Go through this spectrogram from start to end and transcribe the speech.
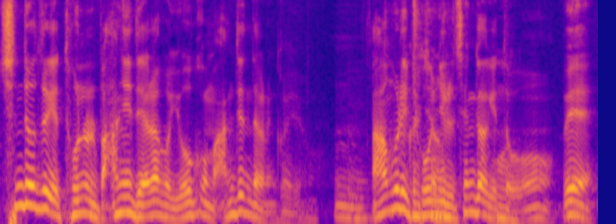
신도들에게 돈을 많이 내라고 요구하면 안 된다는 거예요. 아무리 좋은 일을 생각해도 왜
